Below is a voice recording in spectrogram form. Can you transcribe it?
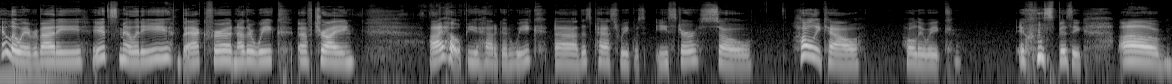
Hello, everybody. It's Melody back for another week of trying. I hope you had a good week. Uh, this past week was Easter, so holy cow, Holy Week. It was busy. Um,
